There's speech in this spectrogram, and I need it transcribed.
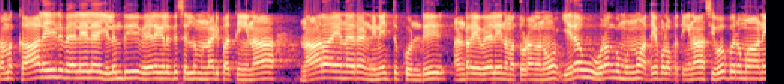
நம்ம காலையில் வேலையில் எழுந்து வேலைகளுக்கு செல்லும் முன்னாடி பார்த்தீங்கன்னா நாராயணரை நினைத்து கொண்டு அன்றைய வேலையை நம்ம தொடங்கணும். இரவு உறங்கும் முன்னும் அதே போல் பார்த்தீங்கன்னா சிவபெருமானை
